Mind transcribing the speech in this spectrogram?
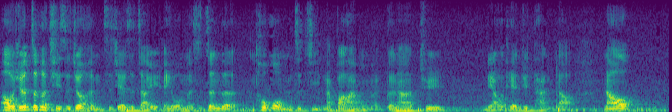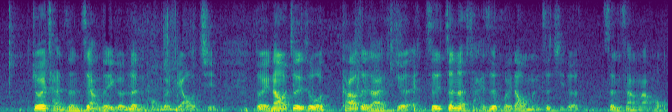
啊，我觉得这个其实就很直接是在于，哎，我们是真的透过我们自己，那包含我们跟他去聊天去谈到，然后就会产生这样的一个认同跟了解。对，那我这里是我看到这张，觉得哎，其实真的还是回到我们自己的身上，然后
